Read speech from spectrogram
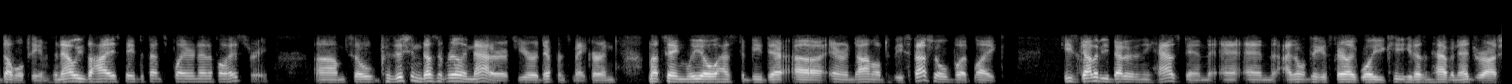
double teams, and now he's the highest paid defensive player in NFL history. Um, so position doesn't really matter if you're a difference maker. And I'm not saying Leo has to be de- uh, Aaron Donald to be special, but like he's got to be better than he has been. And, and I don't think it's fair. Like, well, you he doesn't have an edge rush.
